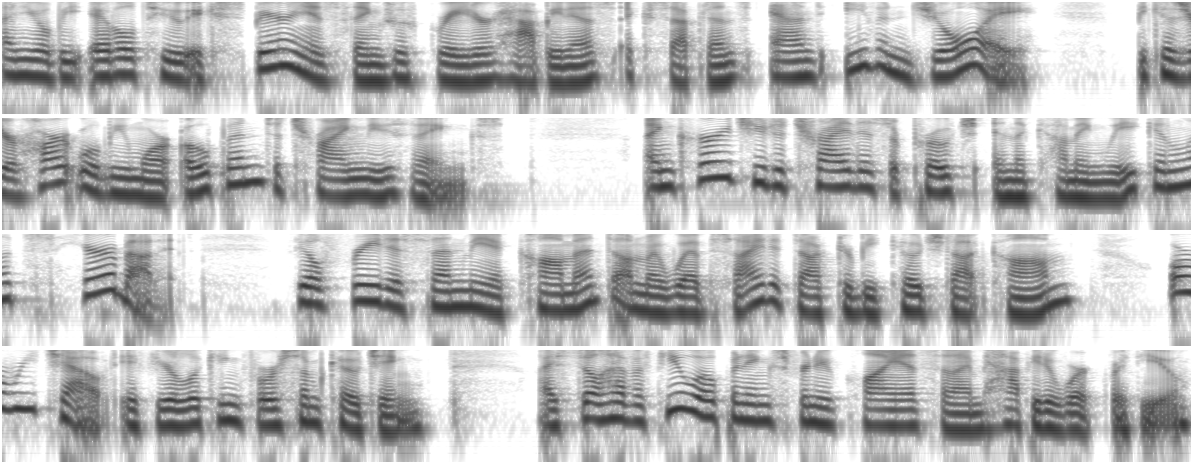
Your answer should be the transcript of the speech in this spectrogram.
and you'll be able to experience things with greater happiness, acceptance, and even joy because your heart will be more open to trying new things. I encourage you to try this approach in the coming week and let's hear about it. Feel free to send me a comment on my website at drbcoach.com or reach out if you're looking for some coaching. I still have a few openings for new clients, and I'm happy to work with you.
